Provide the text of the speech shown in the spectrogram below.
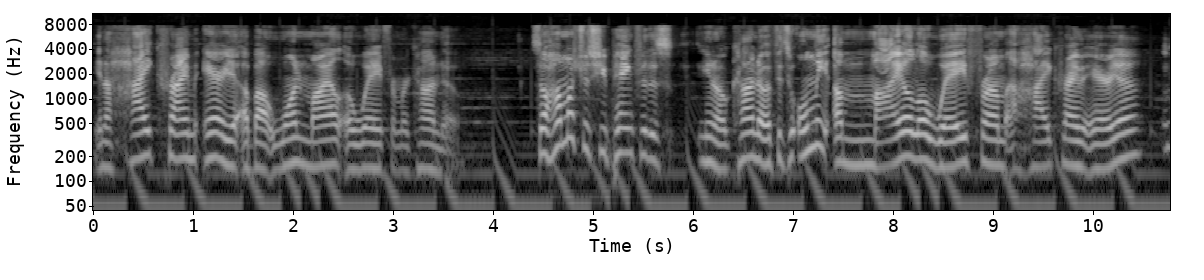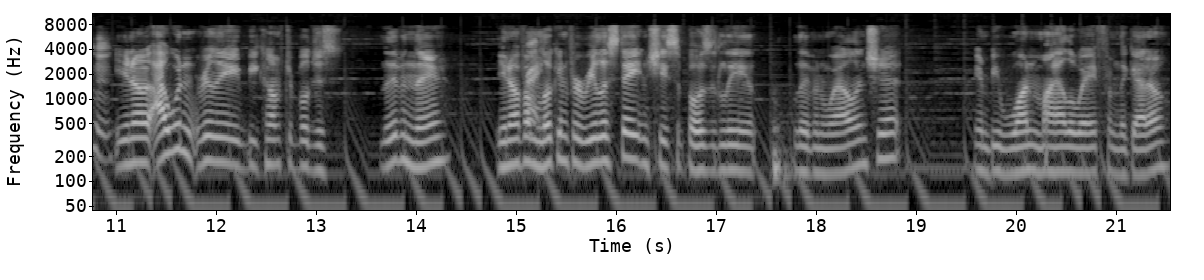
in a high crime area about one mile away from her condo. So how much was she paying for this, you know, condo if it's only a mile away from a high crime area? Mhm. You know, I wouldn't really be comfortable just living there. You know, if I'm looking for real estate and she's supposedly living well and shit, you're gonna be one mile away from the ghetto.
